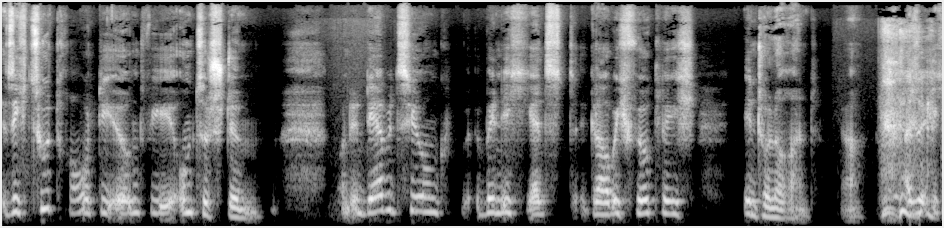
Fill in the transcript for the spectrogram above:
sich zutraut, die irgendwie umzustimmen. Und in der Beziehung bin ich jetzt, glaube ich, wirklich intolerant. Ja. Also ich,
